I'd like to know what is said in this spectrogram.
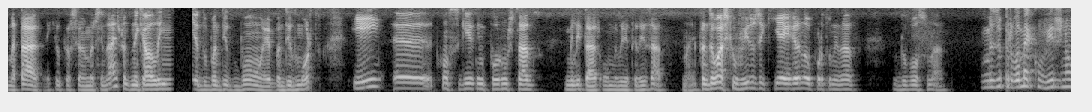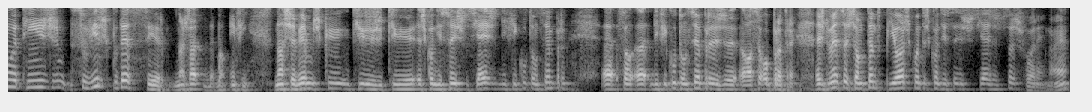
matar aquilo que ele chama marginais, portanto, naquela linha do bandido bom é bandido morto, e uh, conseguir impor um Estado militar ou militarizado. É? Portanto, eu acho que o vírus aqui é a grande oportunidade do Bolsonaro. Mas o problema é que o vírus não atinge. Se o vírus pudesse ser, nós já, bom, enfim, nós sabemos que, que, os, que as condições sociais dificultam sempre, uh, são, uh, dificultam sempre, as, ou, ou por outra, as doenças são tanto piores quanto as condições sociais das pessoas forem, não é?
